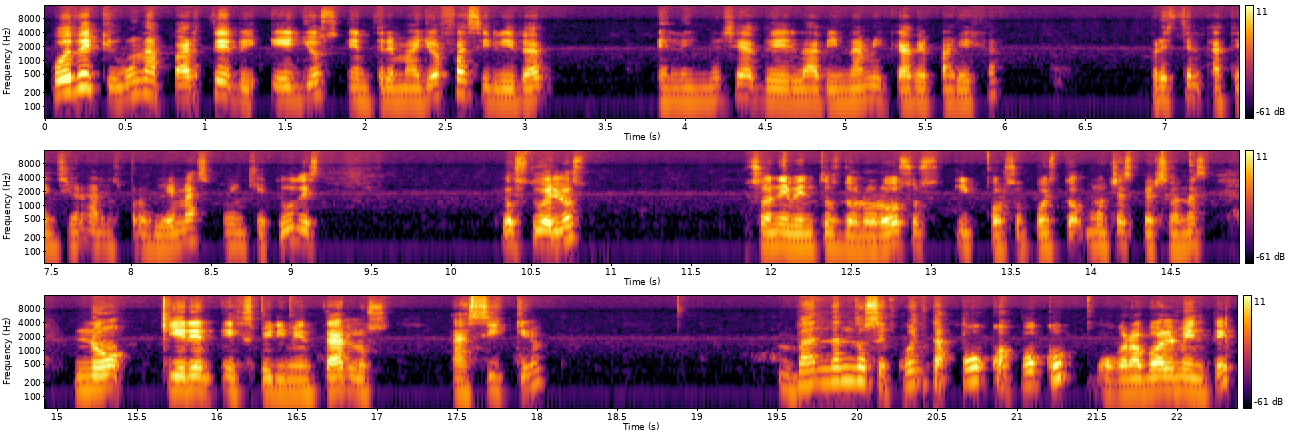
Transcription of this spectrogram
Puede que una parte de ellos, entre mayor facilidad en la inercia de la dinámica de pareja, presten atención a los problemas o inquietudes. Los duelos son eventos dolorosos y por supuesto muchas personas no quieren experimentarlos. Así que van dándose cuenta poco a poco o gradualmente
